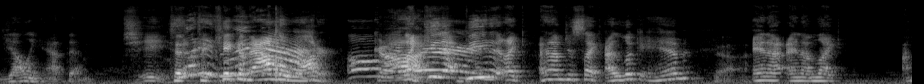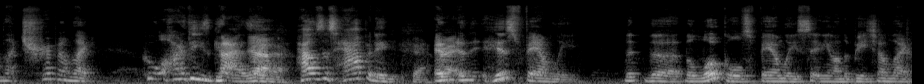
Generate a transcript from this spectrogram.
yelling at them Jeez. to, to kick them out of the water. Oh God. Like get it, beat it, like, and I'm just like, I look at him, Yeah. and I and I'm like, I'm like tripping. I'm like, who are these guys? Yeah. Like, how's this happening? Yeah. and, Right. and his family, the, the the locals' family, sitting on the beach. I'm like,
